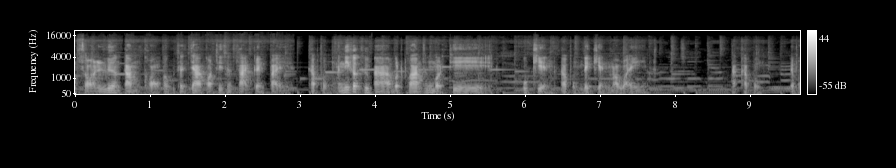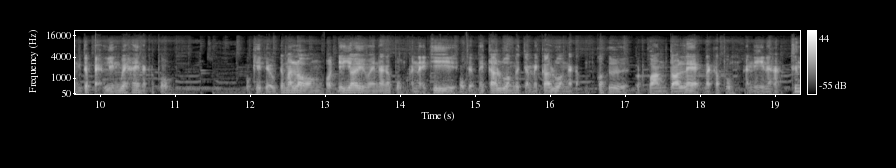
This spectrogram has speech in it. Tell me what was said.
ำสอนเรื่องกรรมของพระพุทธเจ้าก่อนที่จะสายเกินไปครับผมอันนี้ก็คืออบทความทั้งหมดที่ผู้เขียนครับผมได้เขียนมาไว้นะครับผมเดี๋ยวผมจะแปะลิงก์ไว้ให้นะครับผมโอเคเดี๋ยวจะมาลองพอร์ตย่อยๆไว้นะครับผมอันไหนที่ผมจะไม่ก้าวล่วงก็จะไม่ก้าวล่วงนะครับผมก็คือบทความตอนแรกนะครับผมอันนี้นะฮะซึ่ง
